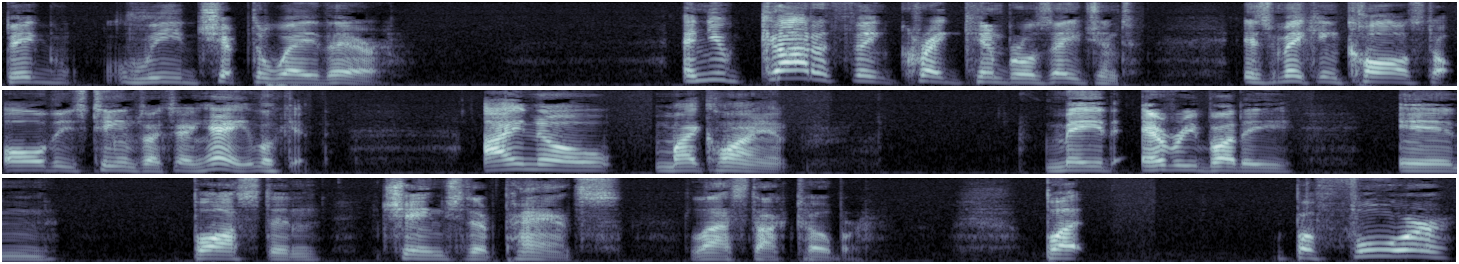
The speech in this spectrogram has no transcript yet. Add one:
big lead chipped away there. And you got to think Craig Kimbrel's agent is making calls to all these teams like saying, "Hey, look it. I know my client made everybody in Boston change their pants last October. But before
